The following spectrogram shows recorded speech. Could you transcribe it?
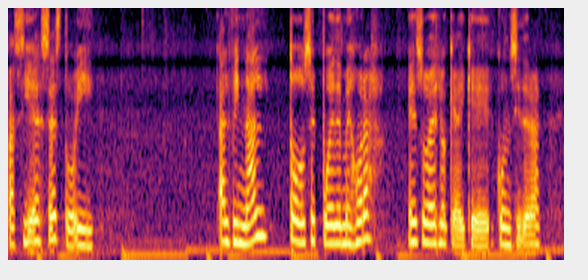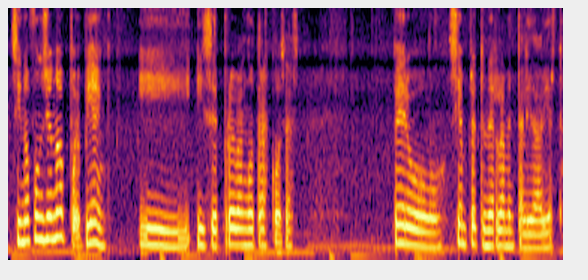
así es esto y al final todo se puede mejorar. Eso es lo que hay que considerar. Si no funcionó, pues bien, y, y se prueban otras cosas. Pero siempre tener la mentalidad abierta.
